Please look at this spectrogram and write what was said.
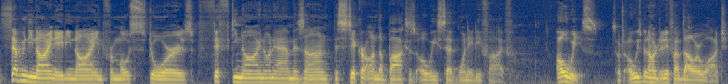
79 89 from most stores 59 on amazon. The sticker on the box has always said 185 always so it's always been a $185 watch.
